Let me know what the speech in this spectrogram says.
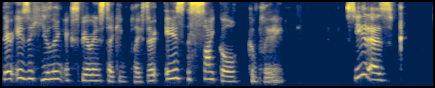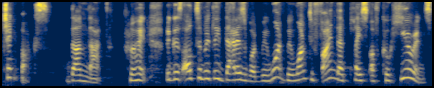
there is a healing experience taking place. There is a cycle completing. See it as checkbox, done that right? Because ultimately, that is what we want. We want to find that place of coherence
